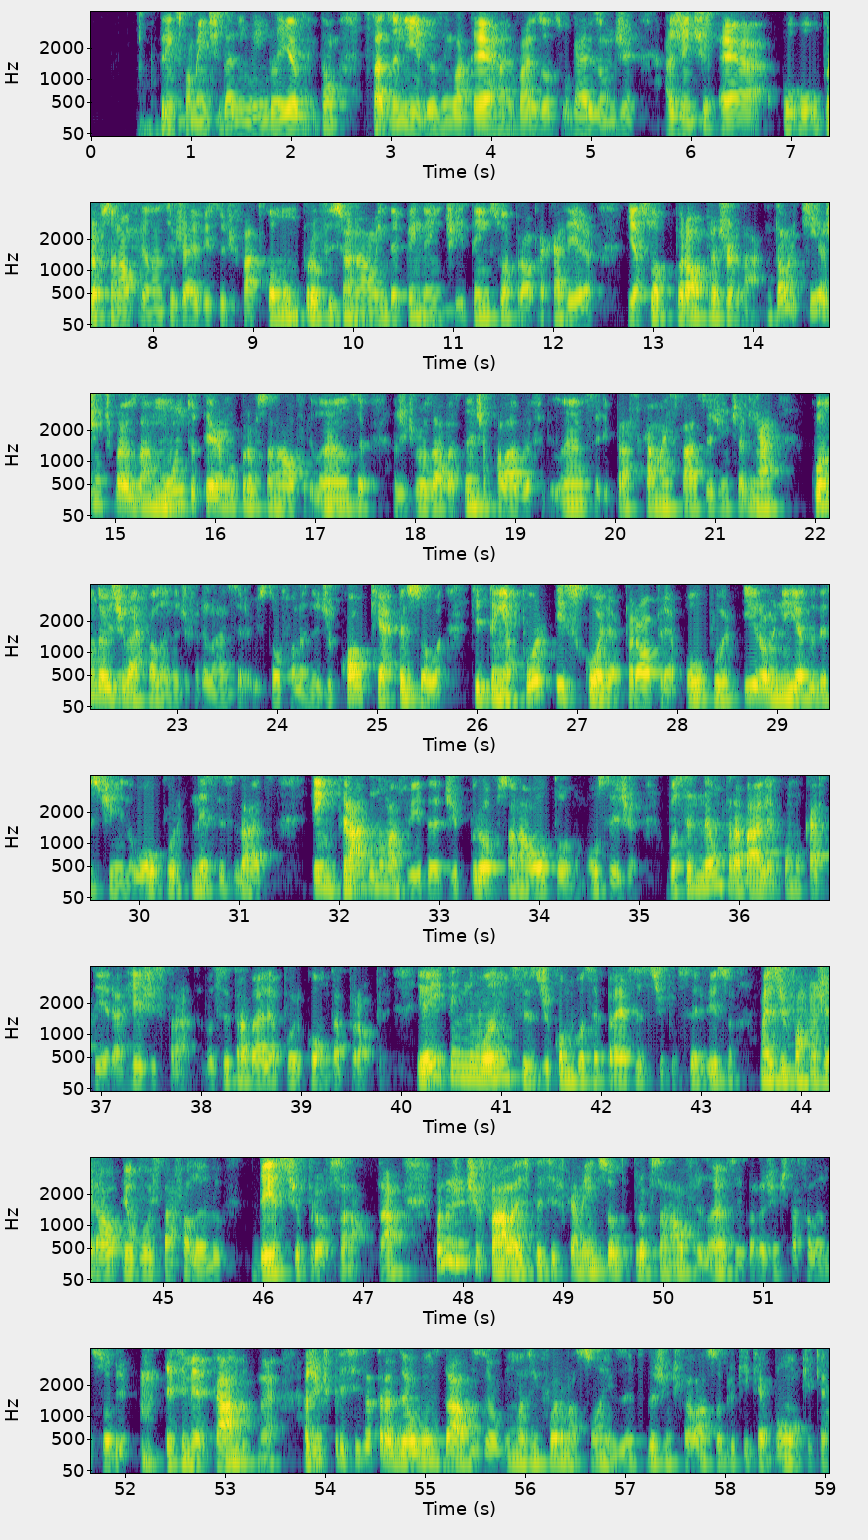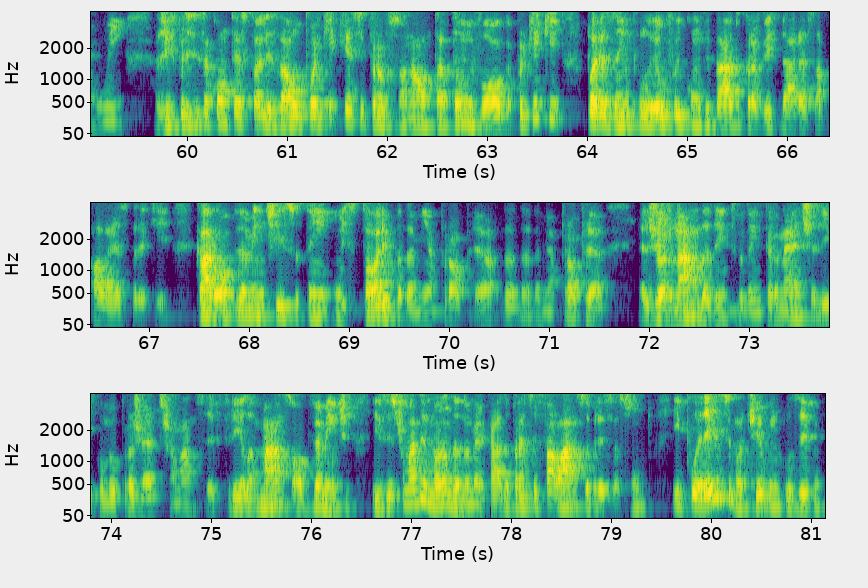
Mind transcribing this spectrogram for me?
principalmente da língua inglesa. Então, Estados Unidos, Inglaterra, vários outros lugares onde a gente é o, o, profissional freelancer já é visto de fato como um profissional independente e tem sua própria carreira e a sua própria jornada. Então aqui a gente vai usar muito o termo profissional freelancer, a gente vai usar bastante a palavra freelancer e para ficar mais fácil a gente alinhar quando eu estiver falando de freelancer, eu estou falando de qualquer pessoa que tenha por escolha própria, ou por ironia do destino, ou por necessidades, entrado numa vida de profissional autônomo. Ou seja, você não trabalha como carteira registrada, você trabalha por conta própria. E aí tem nuances de como você presta esse tipo de serviço, mas de forma geral eu vou estar falando deste profissional, tá? Quando a gente fala especificamente sobre profissional freelancer, quando a gente está falando sobre esse mercado, né, a gente precisa trazer alguns dados e algumas informações antes da gente falar sobre o que, que é bom, o que, que é ruim. A gente precisa contextualizar o porquê que esse profissional está tão em voga. Por que, que, por exemplo, eu fui convidado para vir dar essa palestra aqui? Claro, obviamente isso tem um histórico da minha própria, da, da minha própria é, jornada dentro da internet ali com o meu projeto chamado Ser Freela, mas, obviamente, existe uma demanda no mercado para se falar sobre esse assunto e por esse motivo, inclusive,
